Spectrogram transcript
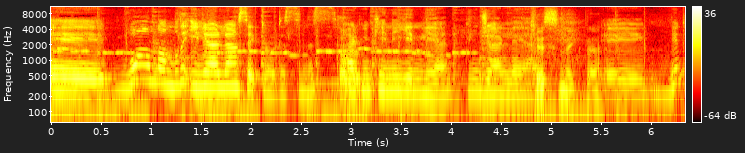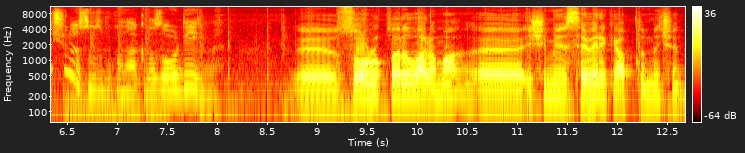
E, bu anlamda da ilerleyen sektördesiniz. Her Tabii. gün kendini yenileyen, güncelleyen. Kesinlikle. E, ne düşünüyorsunuz bu konu hakkında? Zor değil mi? Ee, zorlukları var ama e, işimi severek yaptığım için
